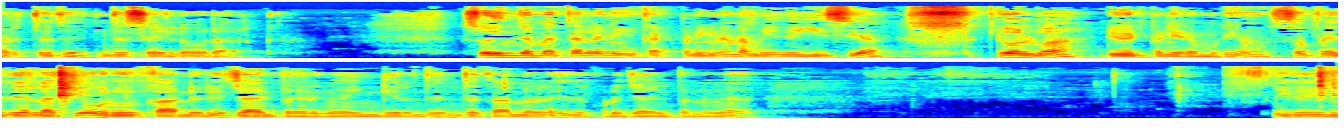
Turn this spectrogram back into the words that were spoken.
அடுத்தது இந்த சைடில் ஒரு ஆர்க் ஸோ இந்த மெத்தடில் நீங்கள் கட் பண்ணிங்கன்னா நம்ம இதை ஈஸியாக டுவெல்வாக டிவைட் பண்ணிட முடியும். ஸோ இப்போ இது எல்லாத்தையும் ஒரு ஒரு கார்னரையும் ஜாயின் பண்ணிடுங்க. இங்கேருந்து இந்த கார்னரை இது கூட ஜாயின் பண்ணுங்கள் இதை இது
